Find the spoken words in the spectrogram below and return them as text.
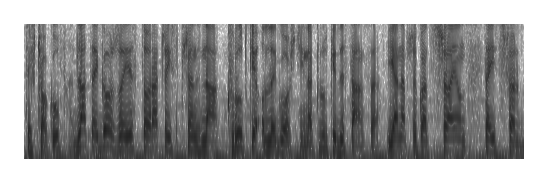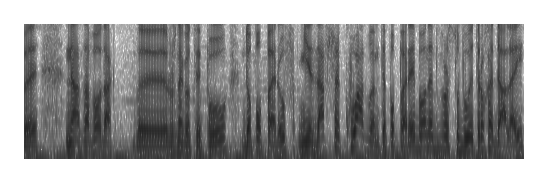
tych czoków, dlatego, że jest to raczej sprzęt na krótkie odległości, na krótkie dystanse. Ja na przykład strzelając z tej strzelby na zawodach y, różnego typu do poperów, nie zawsze kładłem te popery, bo one po prostu były trochę dalej,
